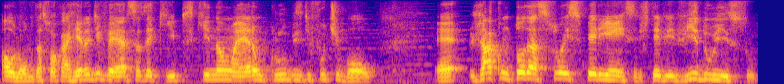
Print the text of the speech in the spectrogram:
ao longo da sua carreira, diversas equipes que não eram clubes de futebol. É, já com toda a sua experiência de ter vivido isso,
